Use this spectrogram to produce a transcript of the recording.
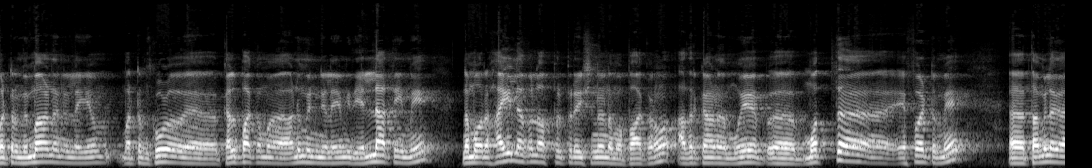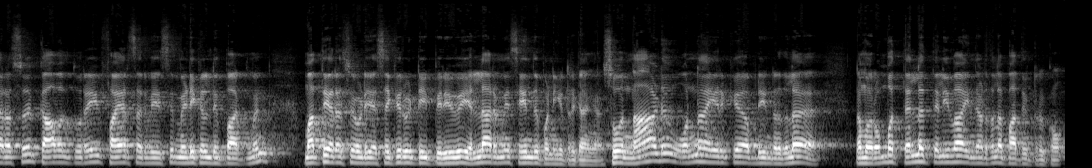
மற்றும் விமான நிலையம் மற்றும் கூ கல்பாக்கம் அணுமின் நிலையம் இது எல்லாத்தையுமே நம்ம ஒரு ஹை லெவல் ஆஃப் ப்ரிப்பரேஷனை நம்ம பார்க்குறோம். அதற்கான முய மொத்த எஃபர்ட்டுமே தமிழக அரசு காவல்துறை ஃபயர் சர்வீஸ் மெடிக்கல் டிபார்ட்மெண்ட் மத்திய அரசுடைய செக்யூரிட்டி பிரிவு எல்லாருமே சேர்ந்து பண்ணிக்கிட்டு இருக்காங்க. ஸோ நாடு ஒன்றா இருக்குது அப்படின்றதுல நம்ம ரொம்ப தெல்ல தெளிவாக இந்த இடத்துல பார்த்துக்கிட்டு இருக்கோம்.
